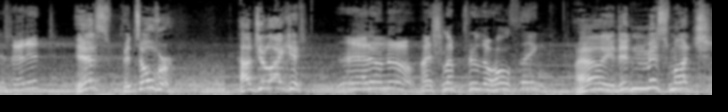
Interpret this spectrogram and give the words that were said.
Is that it? Yes, it's over. How'd you like it? I don't know. I slept through the whole thing. Well, you didn't miss much.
